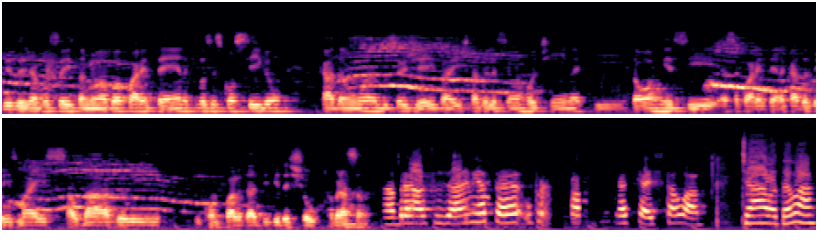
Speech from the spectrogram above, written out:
Desejo a vocês também uma boa quarentena, que vocês consigam cada uma do seu jeito aí estabelecer uma rotina que torne esse, essa quarentena cada vez mais saudável e e com qualidade de vida show. Abração. Abraço, Jaime, e até o próximo podcast tá lá. Tchau, até lá.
